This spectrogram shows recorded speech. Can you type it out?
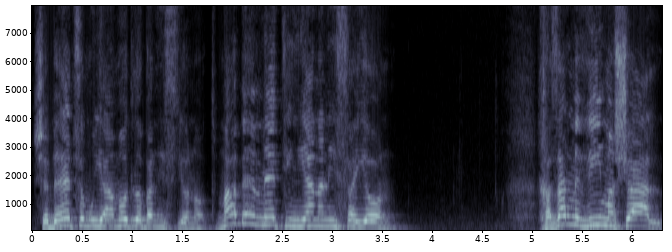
שבעצם הוא יעמוד לו בניסיונות. מה באמת עניין הניסיון? חז"ל מביאים משל,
